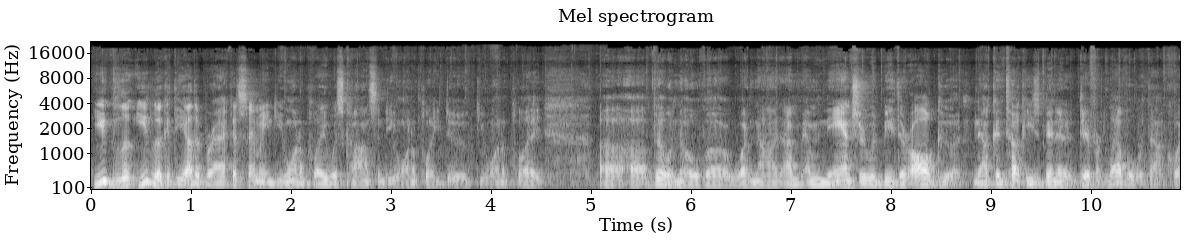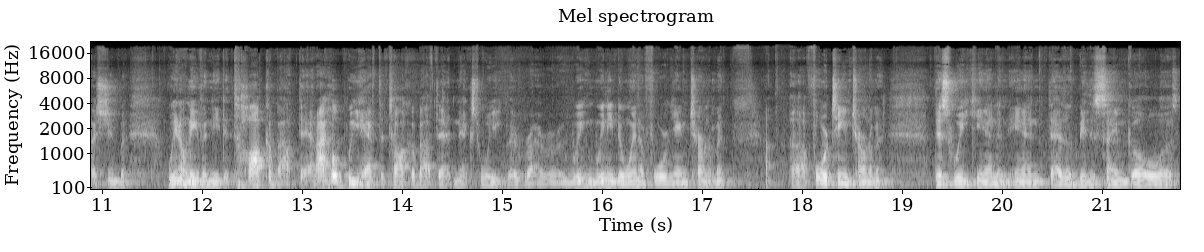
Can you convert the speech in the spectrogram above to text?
you look, you look at the other brackets. I mean, do you want to play Wisconsin? Do you want to play Duke? Do you want to play uh, uh, Villanova whatnot. I mean, the answer would be they're all good. Now, Kentucky's been at a different level without question, but we don't even need to talk about that. I hope we have to talk about that next week. But we, we need to win a four game tournament, uh, four team tournament this weekend, and, and that'll be the same goal as.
